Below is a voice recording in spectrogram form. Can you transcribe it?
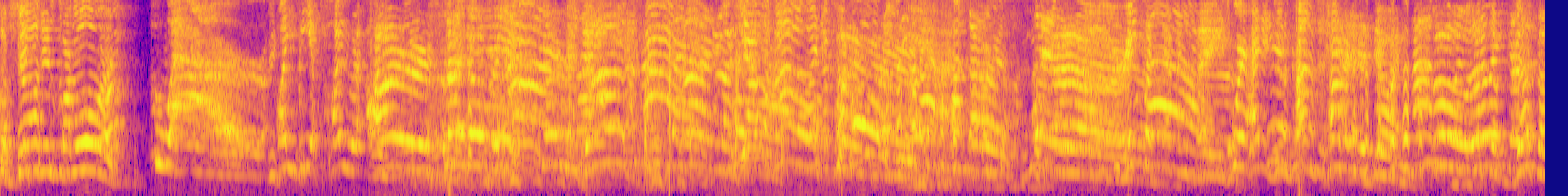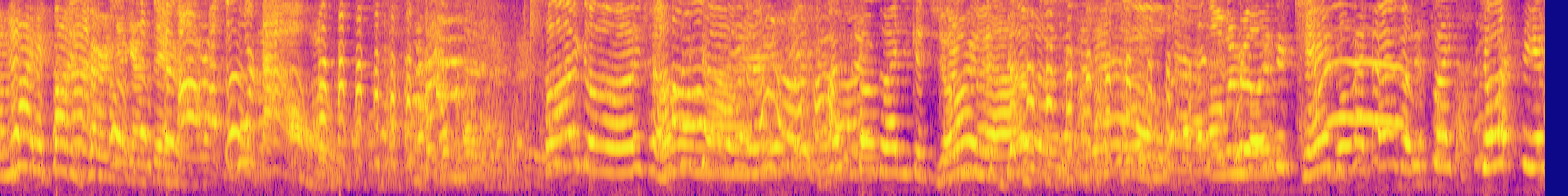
Don't the big toss the board. Ooh, arr! I be a pirate. I Arr, slide over here, scurvy dog. Yo-ho! And a put it over here. Cutlass! Yeah! Hit the seven seas. We're headed to Kansas. How are you doing? Oh, that's a, that's a mighty fine bird oh, you got there. All off the board now! Hi guys, how's it oh, going? I'm so glad you could join us. Oh, we We're really going to Kansas, like, just like Dorothy and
